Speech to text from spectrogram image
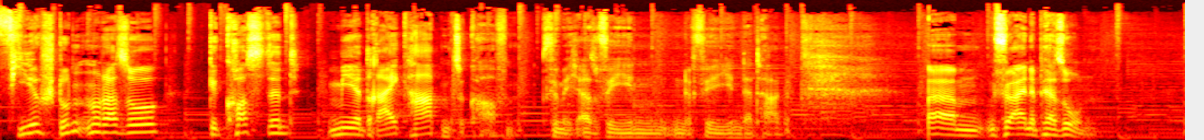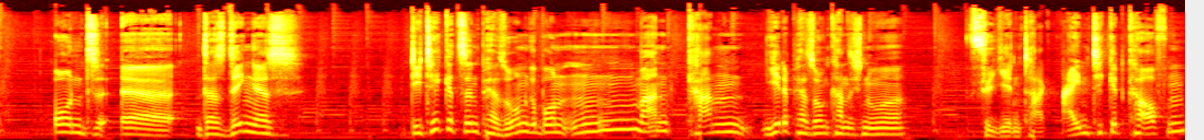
vier Stunden oder so gekostet, mir drei Karten zu kaufen. Für mich, also für jeden, für jeden der Tage. Ähm, für eine Person. Und äh, das Ding ist, die Tickets sind personengebunden. Man kann, jede Person kann sich nur für jeden Tag ein Ticket kaufen.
